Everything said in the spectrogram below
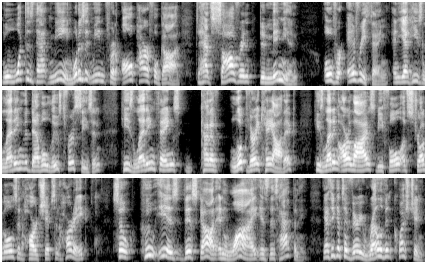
Well, what does that mean? What does it mean for an all powerful God to have sovereign dominion over everything, and yet he's letting the devil loose for a season? He's letting things kind of look very chaotic. He's letting our lives be full of struggles and hardships and heartache. So, who is this God and why is this happening? And I think that's a very relevant question.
